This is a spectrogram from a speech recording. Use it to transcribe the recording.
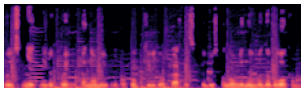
то есть нет никакой экономии при покупке видеокарты с предустановленным водоблоком.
